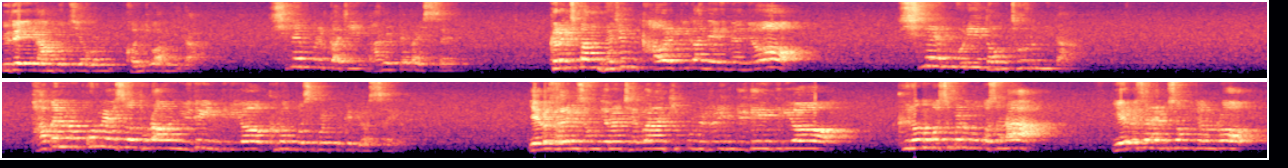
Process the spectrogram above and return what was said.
유대의 남부 지역은 건조합니다. 시냇물까지 마를 때가 있어요. 그렇지만 늦은 가을 비가 내리면요 시냇물이 넘쳐 흐릅니다. 바벨론 포로에서 돌아온 유대인들이요 그런 모습을 보게 되었어요. 예루살렘 성전을 재건한 기쁨을 누린 유대인들이요 그런 모습을 보고서나 예루살렘 성전으로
